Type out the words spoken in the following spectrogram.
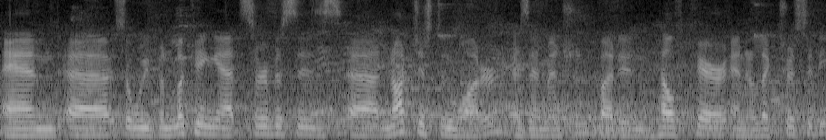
And uh, so we've been looking at services uh, not just in water, as I mentioned, but in healthcare and electricity,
